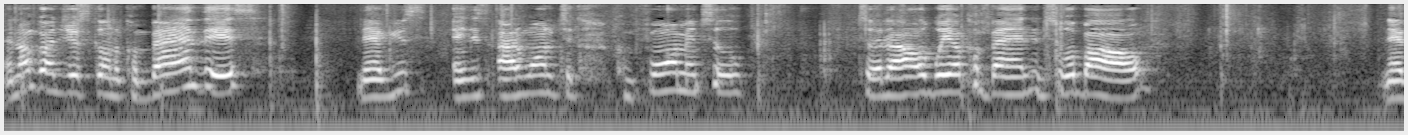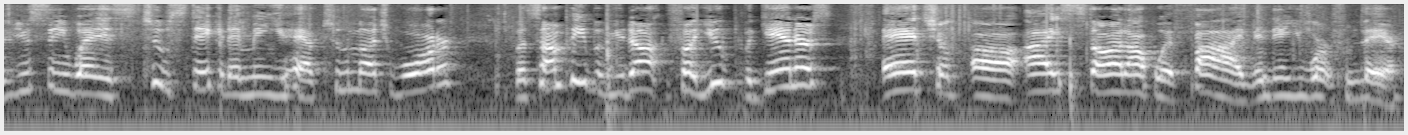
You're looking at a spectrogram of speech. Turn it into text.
And I'm gonna just gonna combine this. Now you and it's, I want it to conform into to it all well combined into a ball. Now if you see where it's too sticky, that means you have too much water. But some people, if you don't, for you beginners, add your uh, ice. Start off with five, and then you work from there.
